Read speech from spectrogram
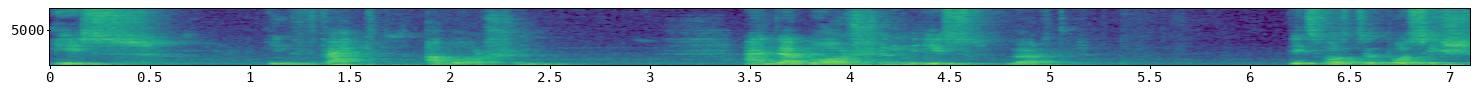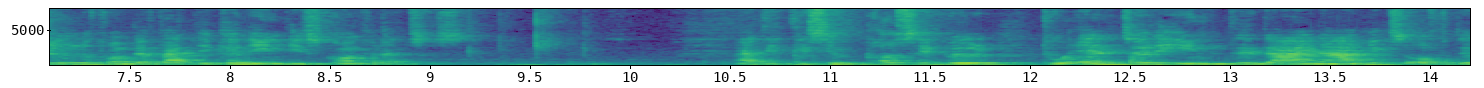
is in fact abortion, and abortion is murder. This was the position from the Vatican in these conferences. And it is impossible to enter in the dynamics of the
